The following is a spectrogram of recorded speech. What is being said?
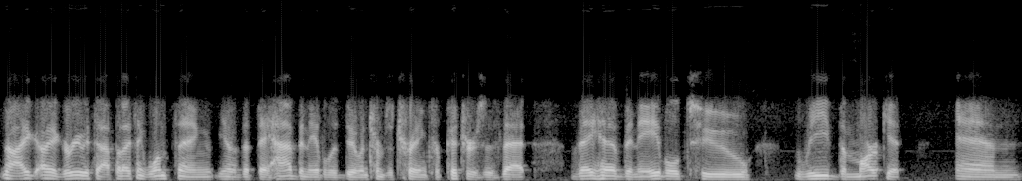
No, I, I agree with that. But I think one thing you know that they have been able to do in terms of trading for pitchers is that they have been able to read the market and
